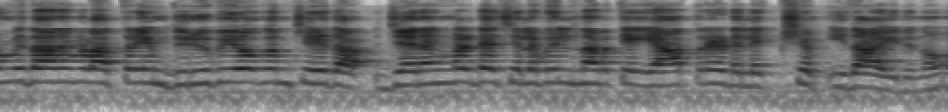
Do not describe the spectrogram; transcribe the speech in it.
സംവിധാനങ്ങൾ അത്രയും ദുരുപയോഗം ചെയ്ത ജനങ്ങളുടെ ചെലവിൽ നടത്തിയ യാത്രയുടെ ലക്ഷ്യം ഇതായിരുന്നു.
